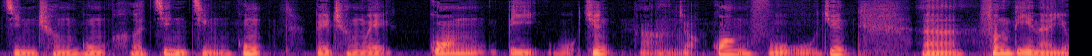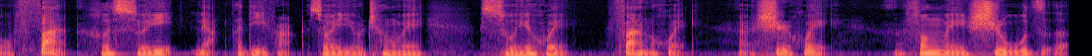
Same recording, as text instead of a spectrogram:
晋成公和晋景公，被称为光弼五君啊，叫光复五君。呃，封地呢有范和隋两个地方，所以又称为隋会、范会啊，世会，呃封为世五子。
